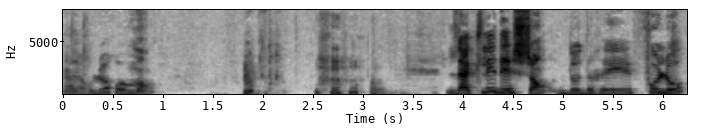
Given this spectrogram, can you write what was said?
Alors, le roman. La clé des champs d'Audrey Follo.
